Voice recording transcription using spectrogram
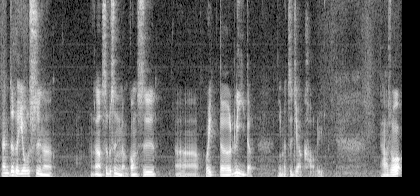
但这个优势呢，嗯，是不是你们公司呃会得利的？你们自己要考虑。他说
